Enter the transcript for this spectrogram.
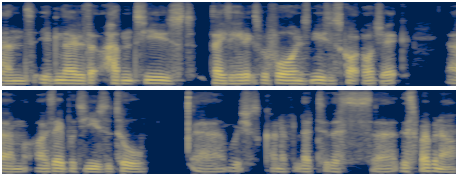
And even though that I hadn't used Data Helix before and was new to Scott Logic, um, I was able to use the tool, uh, which kind of led to this uh, this webinar.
